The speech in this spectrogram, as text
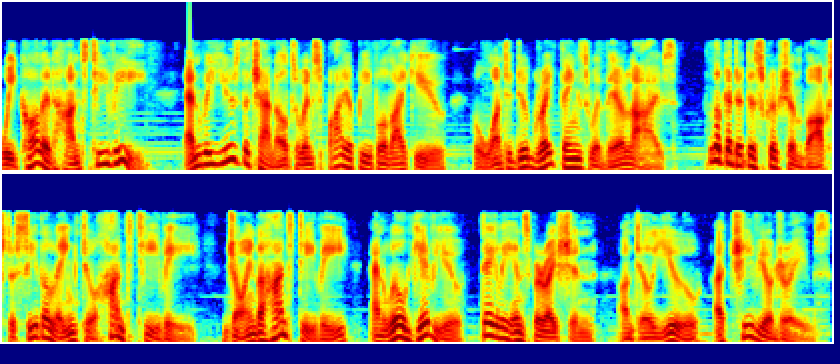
We call it Hunt TV, and we use the channel to inspire people like you who want to do great things with their lives. Look at the description box to see the link to Hunt TV. Join the Hunt TV and we'll give you daily inspiration until you achieve your dreams.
